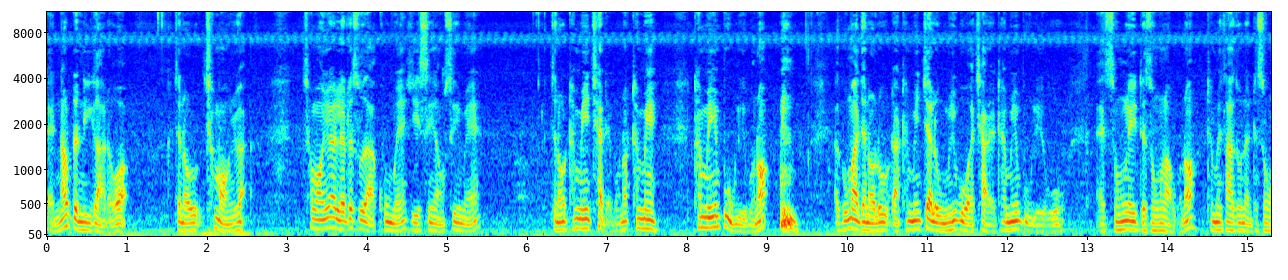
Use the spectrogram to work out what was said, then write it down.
အဲနောက်တနည်းကတော့ကျွန်တော်တို့ချမောင်ရွက်ချမောင်ရွက်လက်တဆူတာခူးမယ်ရေစင်အောင်ဆေးမယ်ကျွန်တော်ထမင်းချက်တယ်ပေါ့နော်ထမင်းထမင်းပူလေးပေါ့နော်အခုမှကျွန်တော်တို့ဒါထမင်းချက်လို့မီးပေါ်ကချတယ်ထမင်းပူလေးကို အဲဇုံးလေးတစ်စုံလောက်ပေါ့နော်ထမင်းစားစုံနဲ့တစ်စုံ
